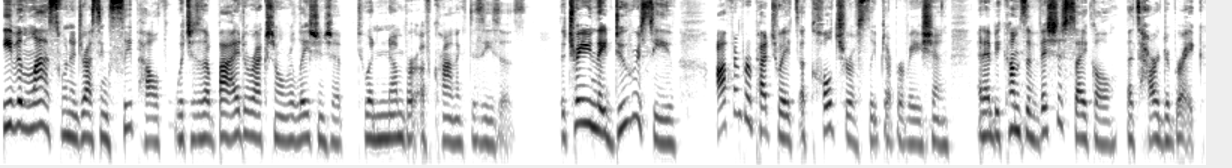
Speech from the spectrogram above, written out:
Even less when addressing sleep health, which is a bidirectional relationship to a number of chronic diseases. The training they do receive often perpetuates a culture of sleep deprivation, and it becomes a vicious cycle that's hard to break.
